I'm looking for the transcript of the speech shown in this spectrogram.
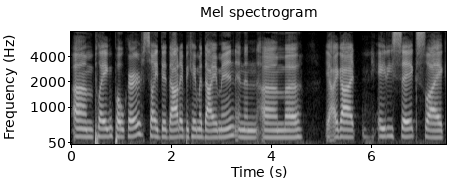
um, playing poker, so I did that. I became a diamond, and then um, uh, yeah, I got 86 like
